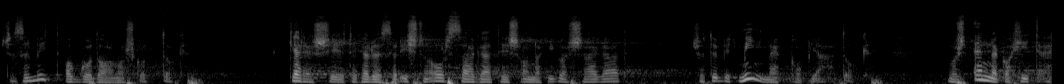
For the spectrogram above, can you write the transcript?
És azért mit aggodalmaskodtok? Keressétek először Isten országát és annak igazságát, és a többit mind megkapjátok. Most ennek a hite,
